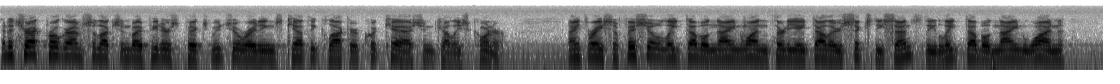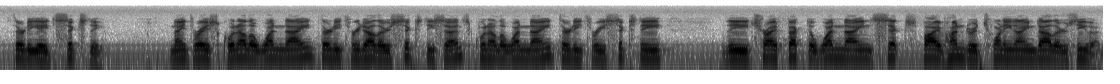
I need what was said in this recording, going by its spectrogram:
And a track program selection by Peter's Picks, Mutual Ratings, Kathy Clocker, Quick Cash, and Kelly's Corner. Ninth race official, late double 9-1, $38.60. The late double 9-1, $38.60. Ninth race, Quinella 1-9, $33.60. Quinella 1-9, $33.60. The trifecta 196, $529 even.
